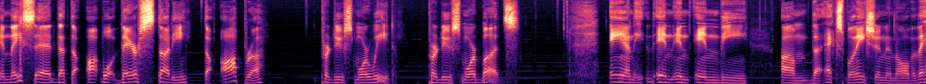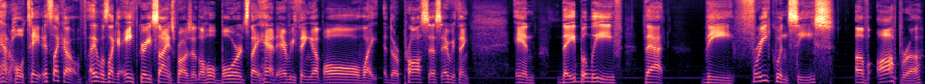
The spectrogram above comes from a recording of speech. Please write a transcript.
And they said that the well, their study, the opera produced more weed, produced more buds. And in in in the um the explanation and all that they had a whole tape it's like a it was like an eighth grade science project the whole boards they had everything up all like their process everything and they believe that the frequencies of opera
